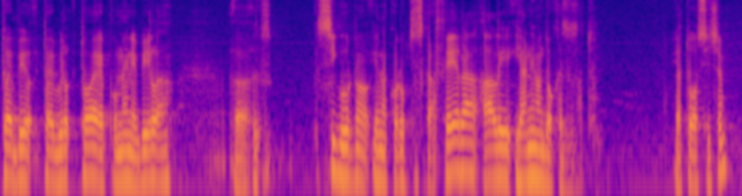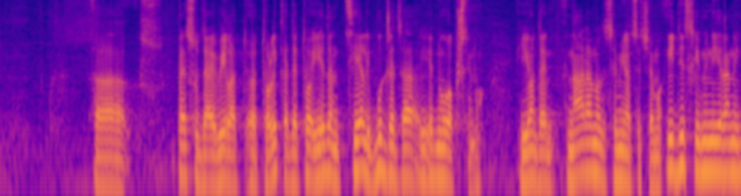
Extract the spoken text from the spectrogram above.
To je, bio, to je, bilo, to je po meni bila uh, sigurno jedna korupcijska afera, ali ja nemam dokaza za to. Ja to osjećam. Uh, presuda je bila tolika da je to jedan cijeli budžet za jednu opštinu. I onda je naravno da se mi osjećamo i diskriminirani,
